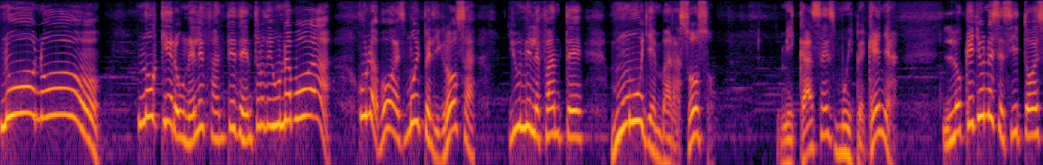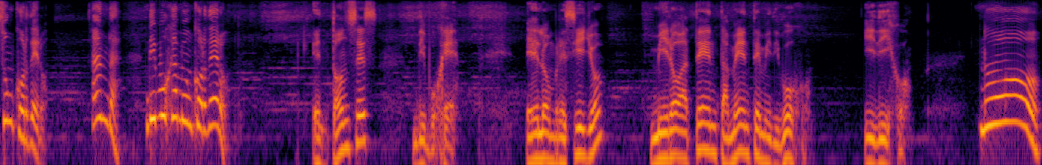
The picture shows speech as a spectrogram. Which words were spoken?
No, no, no quiero un elefante dentro de una boa. Una boa es muy peligrosa y un elefante muy embarazoso. Mi casa es muy pequeña. Lo que yo necesito es un cordero. Anda, dibújame un cordero. Entonces dibujé. El hombrecillo miró atentamente mi dibujo y dijo, No,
